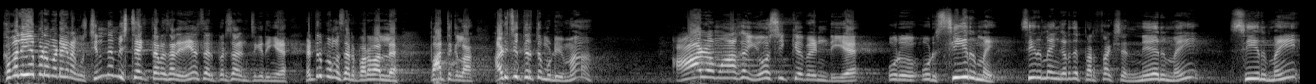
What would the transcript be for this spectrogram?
கவலையே பட மாட்டேங்கிறாங்க சின்ன மிஸ்டேக் தானே சார்? ஏன் சார் பெருசாக நினச்சிக்கிறீங்க? எடுத்துட்டு போங்க சார் பரவாயில்ல. பார்த்துக்கலாம் அடித்து திருத்த முடியுமா? ஆழமாக யோசிக்க வேண்டிய ஒரு ஒரு சீர்மை. சீர்மைங்கிறது பர்ஃபெக்ஷன் நேர்மை சீர்மை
